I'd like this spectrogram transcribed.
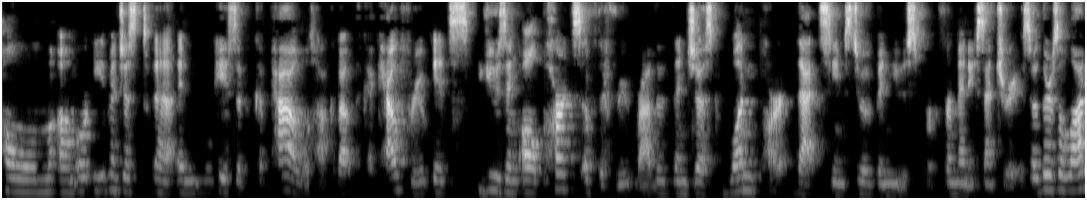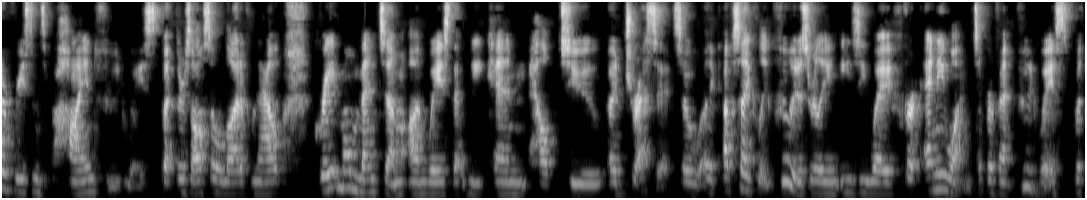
home, um, or even just uh, in the case of cacao, we'll talk about the cacao fruit. It's using all parts of the fruit rather than just one part that seems to have been used for, for many centuries. So there's a lot of reasons behind food waste, but there's also a lot of now great momentum on ways that we can help to address it. So like upcycling food is really an easy way for anyone to prevent food waste with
